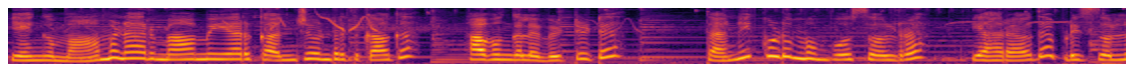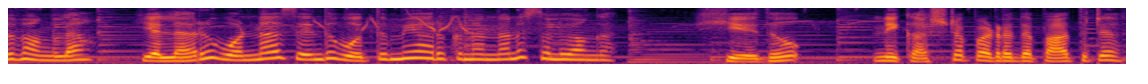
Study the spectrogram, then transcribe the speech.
எங்க மாமனார் மாமியார் கஞ்சோன்றதுக்காக அவங்கள விட்டுட்டு தனி குடும்பம் போ சொல்ற? யாராவது அப்படி சொல்லுவாங்களா? எல்லாரும் ஒன்னா சேர்ந்து ஒத்துமையா இருக்கணும் தானே சொல்லுவாங்க. ஏதோ நீ கஷ்டப்படுறத பார்த்துட்டு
